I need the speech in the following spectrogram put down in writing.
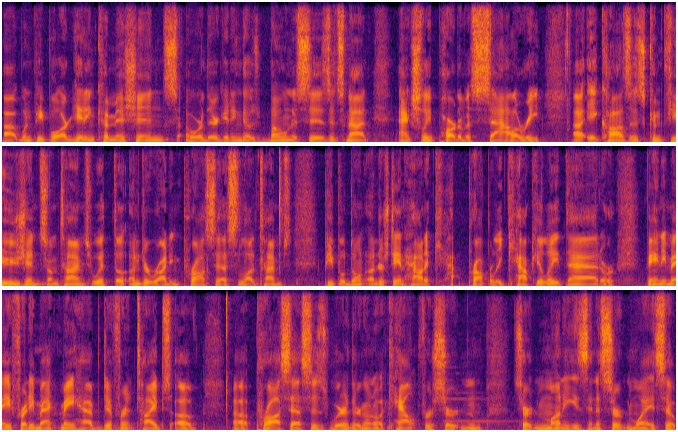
uh, when people are getting commissions or they're getting those bonuses, it's not actually part of a salary. Uh, it causes confusion sometimes with the underwriting process. A lot of times people don't understand how to ca- properly calculate that, or Fannie Mae, Freddie Mac may have different types of uh, processes where they're going to account for certain certain monies in a certain way. So,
